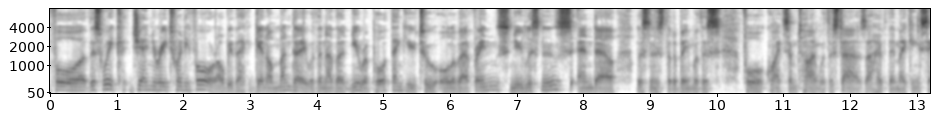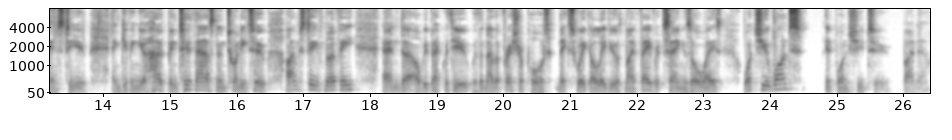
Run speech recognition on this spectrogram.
for this week, January 24. I'll be back again on Monday with another new report. Thank you to all of our friends, new listeners, and our listeners that have been with us for quite some time with the stars. I hope they're making sense to you and giving you hope in 2022. I'm Steve Murphy, and uh, I'll be back with you with another fresh report next week. I'll leave you with my favorite saying as always, what you want, it wants you to. Bye now.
